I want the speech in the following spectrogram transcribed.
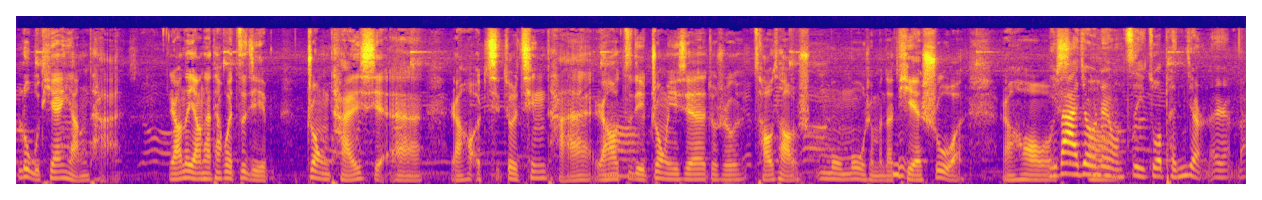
露天阳台，然后那阳台它会自己种苔藓，然后就是青苔，然后自己种一些就是草草木木什么的铁树，然后你爸就是那种自己做盆景的人吧？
